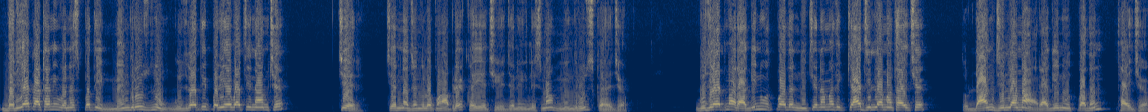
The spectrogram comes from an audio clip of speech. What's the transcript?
દરિયાકાંઠાની વનસ્પતિ મેંગ્રુવ્સનું ગુજરાતી પર્યાયવાચી નામ છે? ચેર. ચેરના જંગલો પણ આપણે કહીએ છીએ, જેને ઇંગ્લિશમાં મેંગ્રુવ્સ કહે છે. ગુજરાતમાં રાગીનું ઉત્પાદન નીચેનામાંથી કયા જિલ્લામાં થાય છે? તો ડાંગ જિલ્લામાં રાગીનું ઉત્પાદન થાય છે.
